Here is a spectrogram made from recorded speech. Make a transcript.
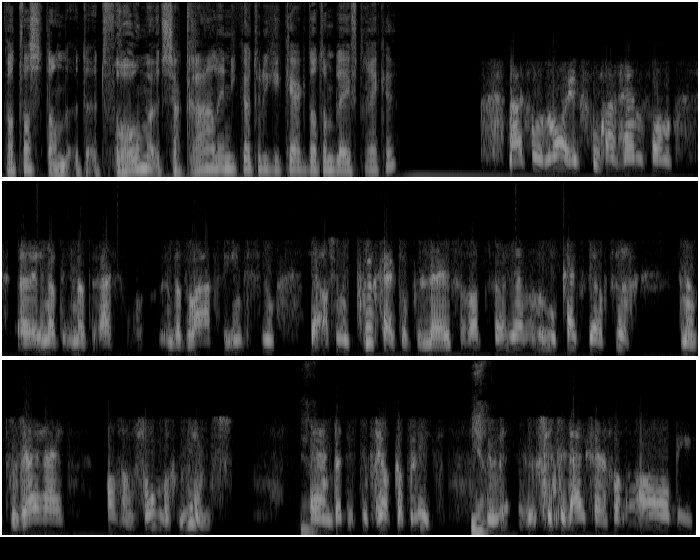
wat was het dan? Het, het vrome, het sacrale in die katholieke kerk dat dan bleef trekken? Nou, ik vond het mooi. Ik vroeg aan hem van, uh, in, dat, in, dat, in dat laatste interview... Ja, als u nu terugkijkt op uw leven, wat, uh, ja, hoe kijkt u daarop terug? En dan, toen zei hij, als een zondig mens. Ja. En dat is natuurlijk heel katholiek. Ja. Dus, eigenlijk zeggen van al die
